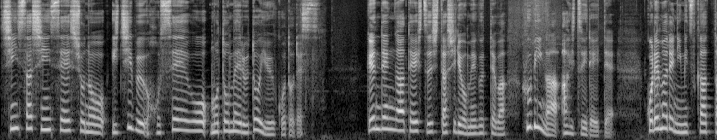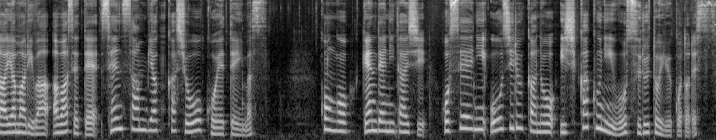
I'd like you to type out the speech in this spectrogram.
審査申請書の一部補正を求めるということです。原電が提出した資料をめぐっては不備が相次いでいて、これまでに見つかった誤りは合わせて1300箇所を超えています。今後、原電に対し補正に応じるかの意思確認をするということです。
